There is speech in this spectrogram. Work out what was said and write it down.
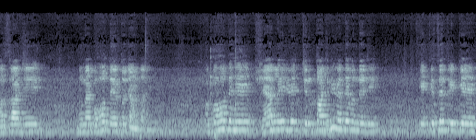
ਹੰਸਰਾਜ ਜੀ ਨੂੰ ਮੈਂ ਬਹੁਤ ਦੇਰ ਤੋਂ ਜਾਣਦਾ ਜੀ। ਔਰ ਬਹੁਤ ਇਹ ਸ਼ਹਿਰ ਲਈ ਜਿਹੜੇ ਚਿੰਤਾ 'ਚ ਨਹੀਂ ਰਹਿੰਦੇ ਬੰਦੇ ਜੀ ਕਿ ਕਿਸੇ ਤਰੀਕੇ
